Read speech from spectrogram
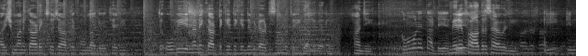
ਆਯੁਸ਼ਮਾਨ ਕਾਰਡ 104 ਤੇ ਫੋਨ ਲਾ ਕੇ ਵੇਖਿਆ ਜੀ। ਤੇ ਉਹ ਵੀ ਇਹਨਾਂ ਨੇ ਕੱਟ ਕੇ ਤੇ ਕਹਿੰਦੇ ਵੀ ਡਾਕਟਰ ਸਾਹਿਬ ਨਾਲ ਤੁਸੀਂ ਗੱਲ ਕਰ ਲਓ। ਹਾਂਜੀ। ਕੌਣ ਹੈ ਤੁਹਾਡੇ ਇੱਥੇ? ਮੇਰੇ ਫਾਦਰ ਸਾਹਿਬ ਹੈ ਜੀ। ਕੀ ਕਿੰਨ-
